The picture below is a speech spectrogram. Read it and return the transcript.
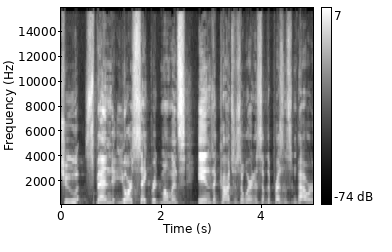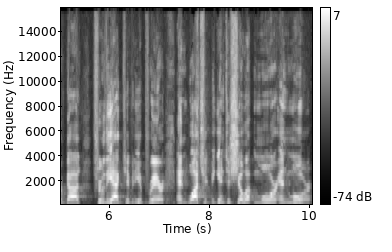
to spend your sacred moments in the conscious awareness of the presence and power of God through the activity of prayer and watch it begin to show up more and more.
